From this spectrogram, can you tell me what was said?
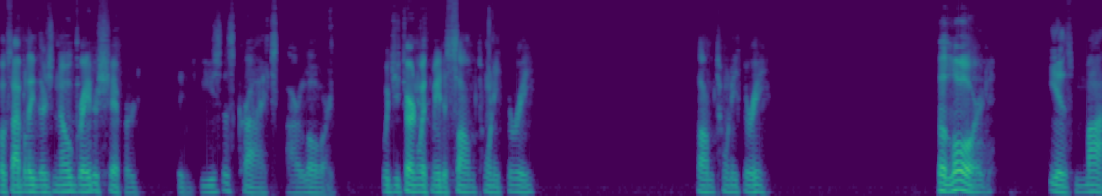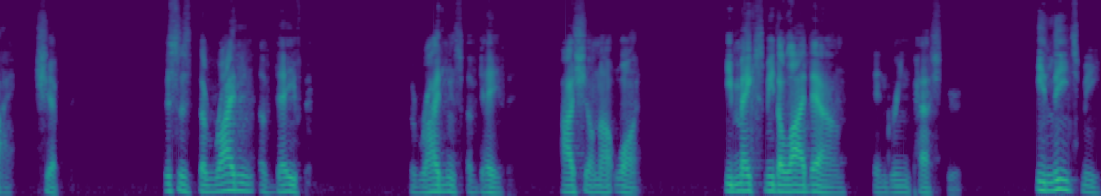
Folks, I believe there's no greater shepherd than Jesus Christ our Lord. Would you turn with me to Psalm 23? Psalm 23. The Lord is my shepherd. This is the writing of David. The writings of David. I shall not want. He makes me to lie down in green pastures. He leads me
